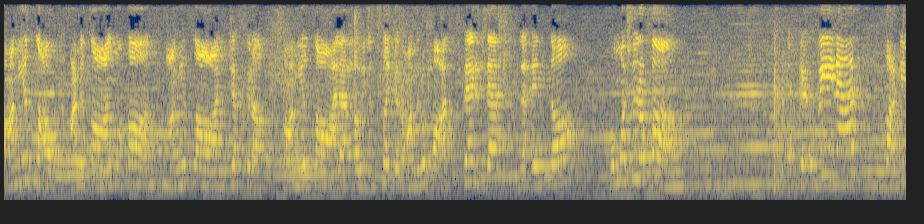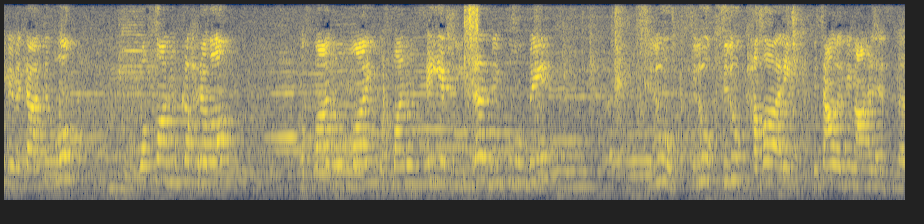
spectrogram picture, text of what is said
وعم يطلعوا عم يطلعوا على المطار وعم يطلعوا على الجفرة وعم يطلعوا على حويجة صقر وعم يروحوا على السردة لأنه هم شرفاء. أوكي وفي ناس قاعدين بمكاتبهم وصلانهم كهرباء. وصلانهم مي وصلانهم أي شيء. لازم يكون في سلوك سلوك سلوك حضاري نتعامل به مع هالأزمة.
